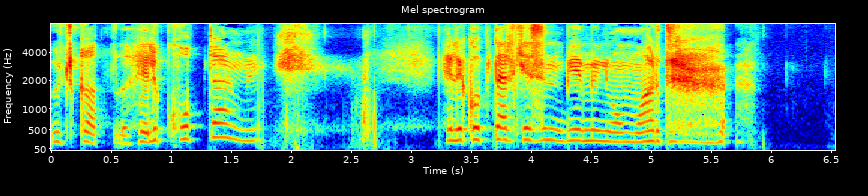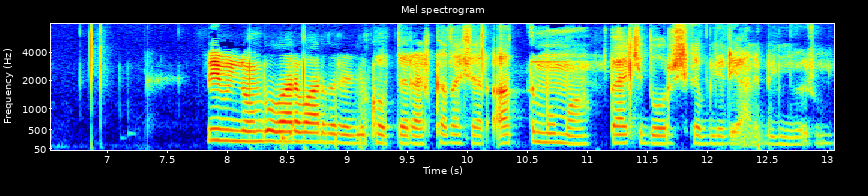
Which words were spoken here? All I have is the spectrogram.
Üç katlı. Helikopter mi? Helikopter kesin 1 milyon vardır. 1 milyon dolar vardır helikopter arkadaşlar. Attım ama belki doğru çıkabilir yani bilmiyorum.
